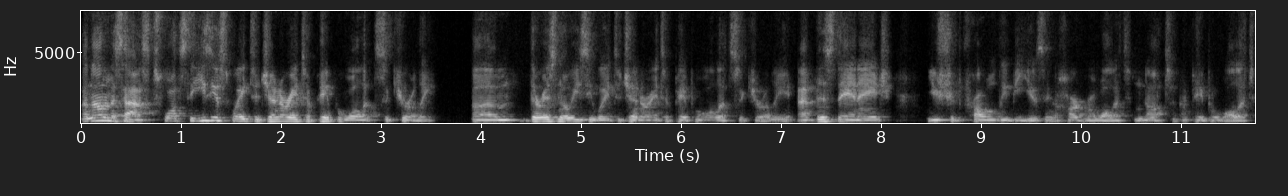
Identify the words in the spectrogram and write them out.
Anonymous asks, what's the easiest way to generate a paper wallet securely? Um, there is no easy way to generate a paper wallet securely. At this day and age, you should probably be using a hardware wallet, not a paper wallet.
